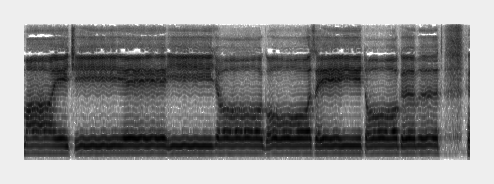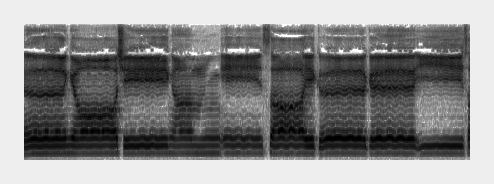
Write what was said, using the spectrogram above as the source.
枚知恵以上五世不行志願一切空空一切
